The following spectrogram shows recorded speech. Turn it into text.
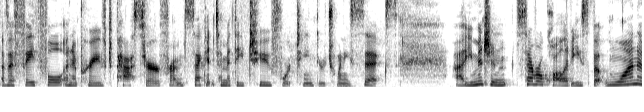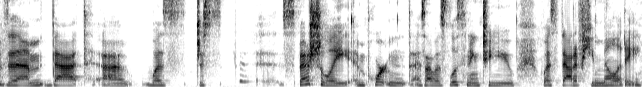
of a faithful and approved pastor from 2 Timothy 2 14 through 26. Uh, you mentioned several qualities, but one of them that uh, was just especially important as I was listening to you was that of humility.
